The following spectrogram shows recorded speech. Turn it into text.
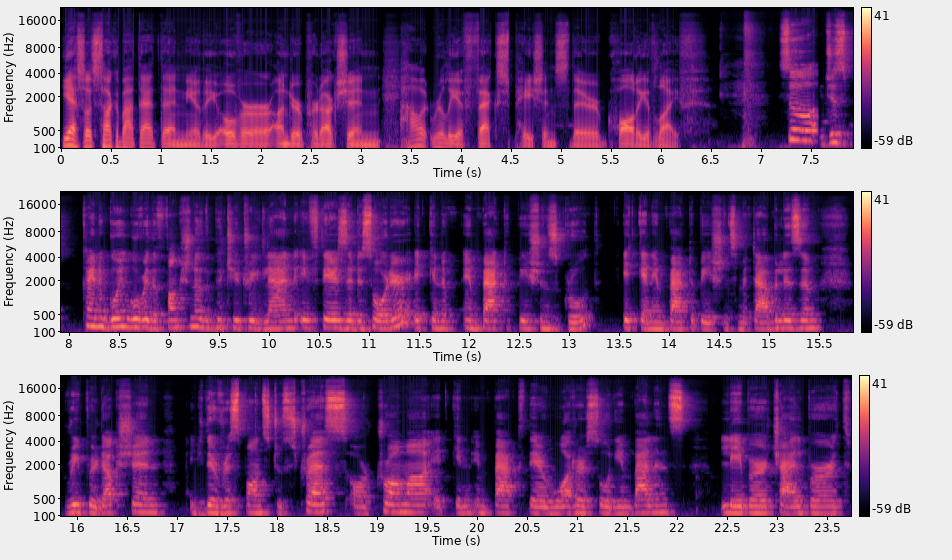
Yes, let's talk about that then. You know, the over or under production, how it really affects patients, their quality of life. So, just kind of going over the function of the pituitary gland, if there's a disorder, it can impact a patient's growth, it can impact a patient's metabolism, reproduction, their response to stress or trauma, it can impact their water sodium balance, labor, childbirth,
